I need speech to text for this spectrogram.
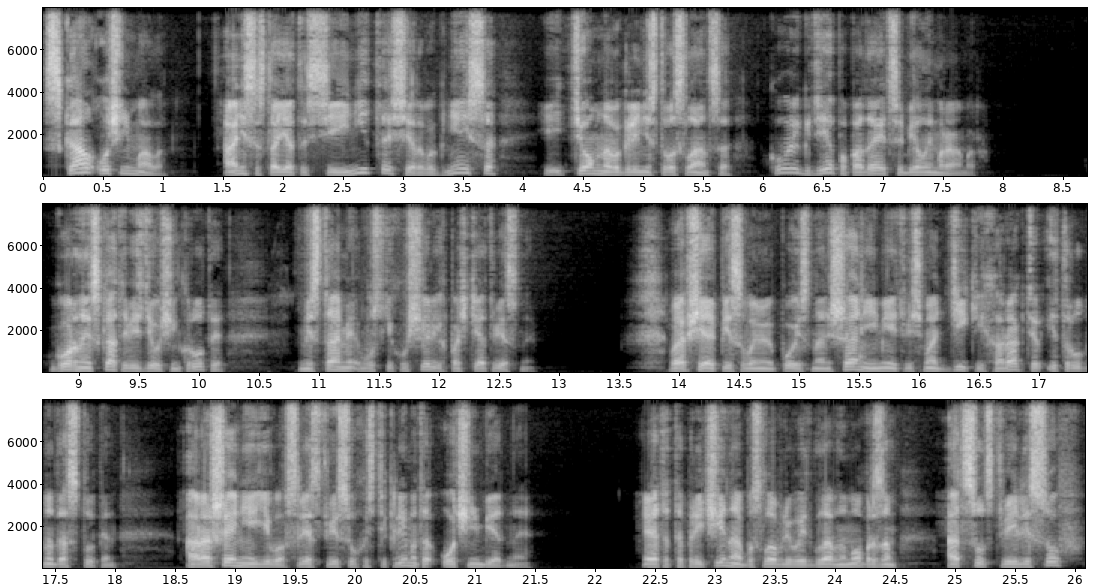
Скал очень мало. Они состоят из сиенита, серого гнейса и темного глинистого сланца. Кое-где попадается белый мрамор. Горные скаты везде очень круты, местами в узких ущельях почти отвесны. Вообще описываемый пояс Наньшани имеет весьма дикий характер и труднодоступен. Орошение его вследствие сухости климата очень бедное. Эта-то причина обусловливает главным образом отсутствие лесов,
